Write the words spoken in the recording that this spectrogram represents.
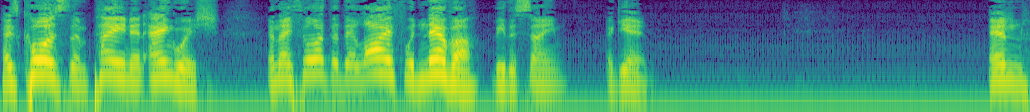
has caused them pain and anguish, and they thought that their life would never be the same again. And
